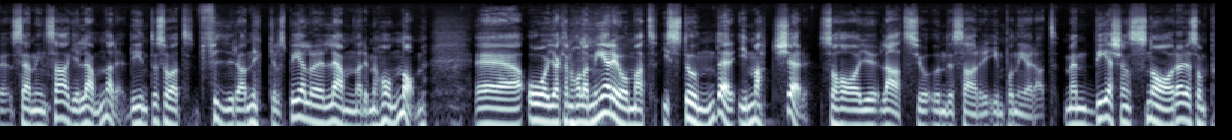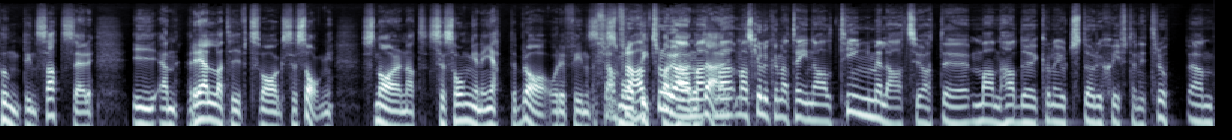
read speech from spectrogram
eh, sen Inzaghi lämnade. Det är inte så att fyra nyckelspelare lämnade med honom. Eh, och jag kan hålla med dig om att i stunder, i matcher, så har ju Lazio under Sarri imponerat. Men det känns snarare som punktinsatser i en relativt svag säsong, snarare än att säsongen är jättebra och det finns små dippar tror jag här och man, där. man, man skulle kunna ta in allting med Lazio, att eh, man hade kunnat gjort större skiften i truppen,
